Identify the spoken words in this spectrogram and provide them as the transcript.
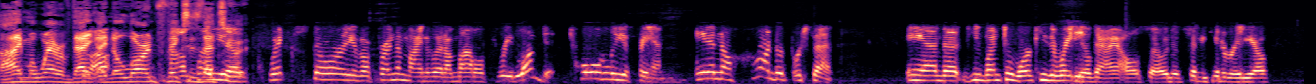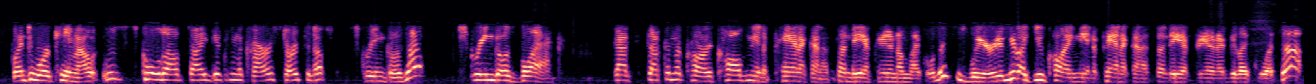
I'm aware of that. So I know Lauren fixes I'll tell that's you your. a quick story of a friend of mine who had a Model 3, loved it, totally a fan, in a 100%. And uh, he went to work. He's a radio guy also, does syndicated radio. Went to work, came out. It was cold outside, gets in the car, starts it up, screen goes up, screen goes black. Got stuck in the car, He called me in a panic on a Sunday afternoon. I'm like, well, this is weird. It'd be like you calling me in a panic on a Sunday afternoon. I'd be like, what's up?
